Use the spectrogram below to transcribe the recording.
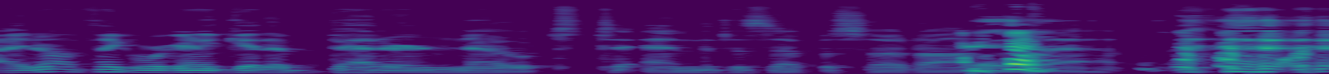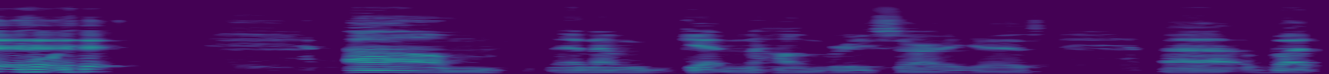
I I don't think we're gonna get a better note to end this episode on than that. um, and I'm getting hungry. Sorry, guys. Uh, but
